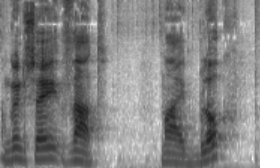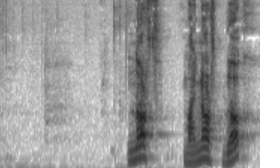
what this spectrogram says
I'm going to say that my block north my north block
